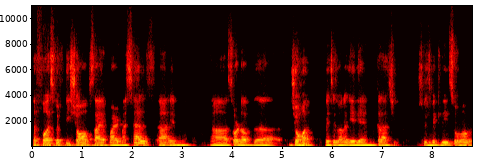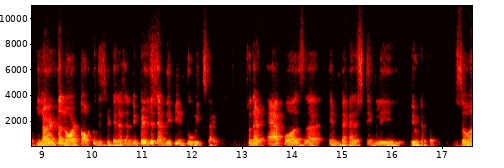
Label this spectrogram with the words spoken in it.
The first 50 shops I acquired myself uh, in uh, sort of the Johor, which is one area in Karachi specifically. So learned a lot, talked to these retailers, and we built this MVP in two weeks, right? So that app was uh, embarrassingly beautiful. So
